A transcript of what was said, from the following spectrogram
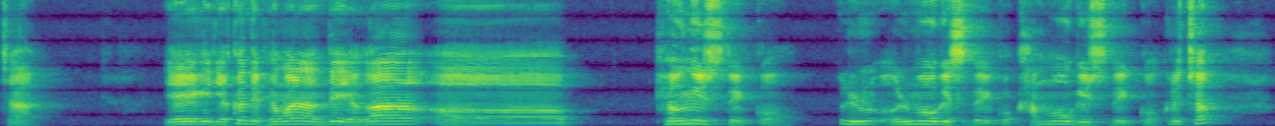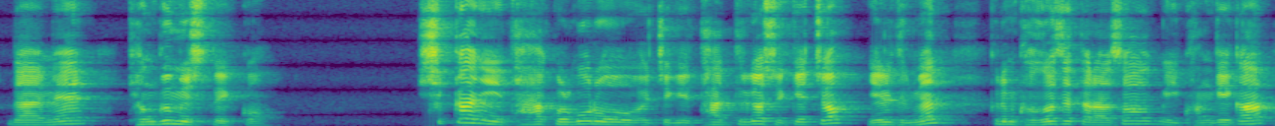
자, 예, 예컨대 병환 하는데 얘가 어, 병일 수도 있고 을, 을목일 수도 있고 간목일 수도 있고 그렇죠? 그 다음에 경금일 수도 있고 식간이 다 골고루 저기 다 들어갈 수 있겠죠? 예를 들면 그럼 그것에 따라서 이 관계가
